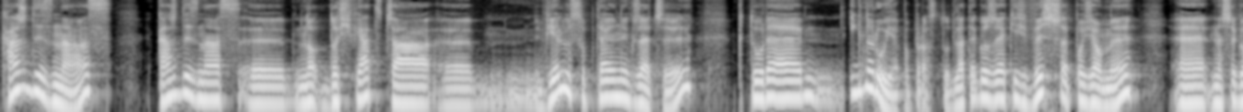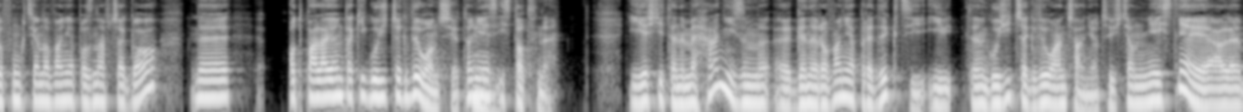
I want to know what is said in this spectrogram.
każdy z nas każdy z nas y, no, doświadcza y, wielu subtelnych rzeczy, które ignoruje po prostu, dlatego że jakieś wyższe poziomy e, naszego funkcjonowania poznawczego e, odpalają taki guziczek wyłącz się. To nie hmm. jest istotne. I jeśli ten mechanizm e, generowania predykcji i ten guziczek wyłączania, oczywiście on nie istnieje, ale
